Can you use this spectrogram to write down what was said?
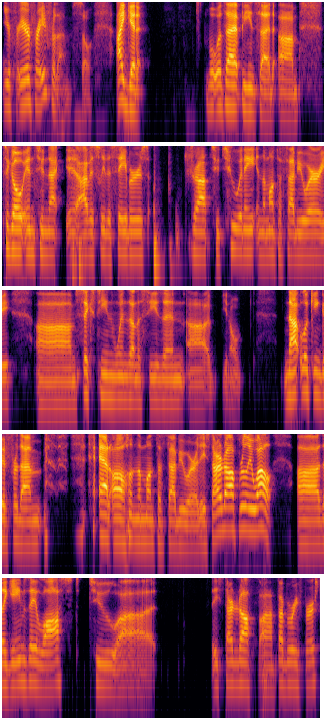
you're you're afraid for them. So I get it. But with that being said, um, to go into ne- obviously the Sabres dropped to two and eight in the month of February, um, 16 wins on the season. Uh, you know, not looking good for them at all in the month of February. They started off really well. Uh, the games they lost to, uh, they started off uh, February 1st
